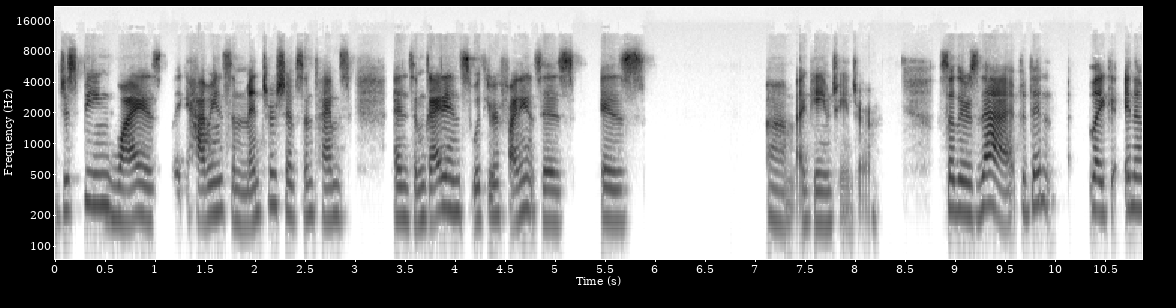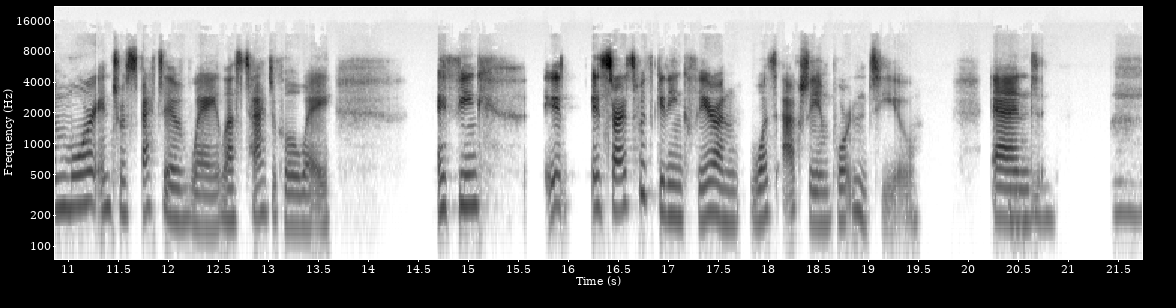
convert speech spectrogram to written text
just being mm-hmm. wise, like having some mentorship sometimes and some guidance with your finances is um, a game changer. So there's that. But then, like in a more introspective way, less tactical way, I think it it starts with getting clear on what's actually important to you. And mm-hmm.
